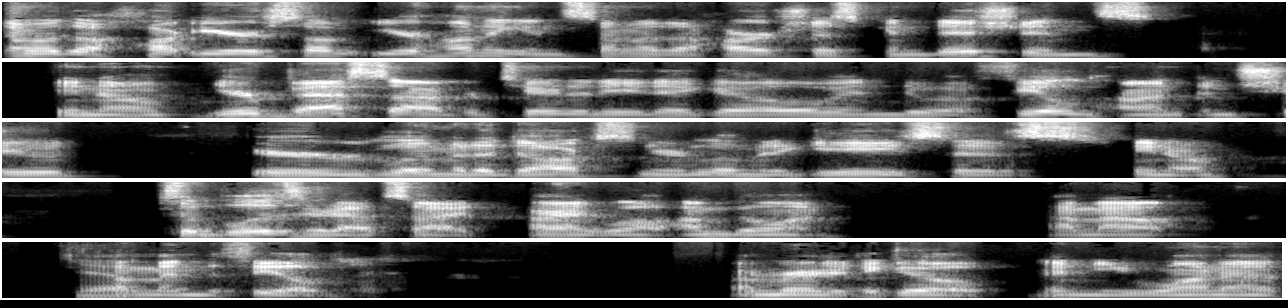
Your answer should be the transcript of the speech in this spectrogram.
some of the har- you're some you're hunting in some of the harshest conditions. You know, your best opportunity to go into a field hunt and shoot your limited ducks and your limited geese is, you know, it's a blizzard outside. All right, well, I'm going. I'm out. Yeah. I'm in the field. I'm ready to go. And you want to.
